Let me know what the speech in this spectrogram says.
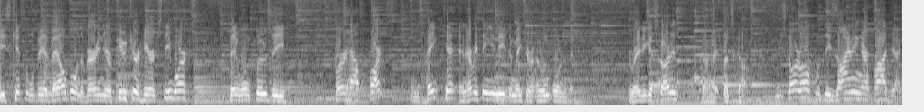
These kits will be available in the very near future here at STEAMworks. They will include the birdhouse parts and the paint kit and everything you need to make your own ornament. You ready to get started? All right, let's go. We start off with designing our project.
